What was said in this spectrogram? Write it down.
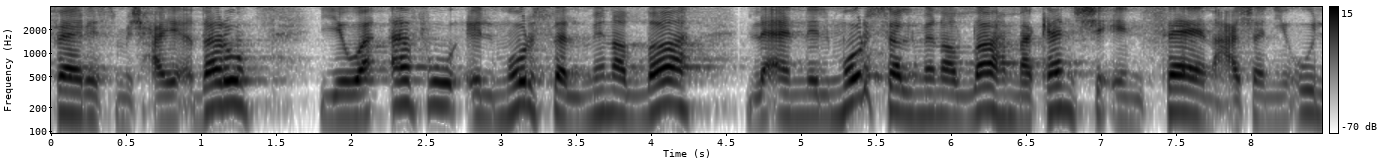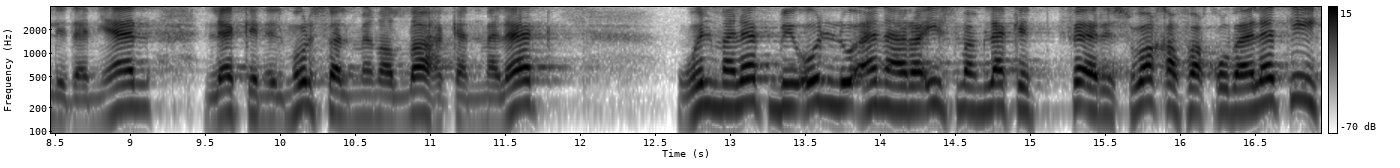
فارس مش هيقدروا يوقفوا المرسل من الله لأن المرسل من الله ما كانش إنسان عشان يقول لدانيال لكن المرسل من الله كان ملاك. والملاك بيقول له أنا رئيس مملكة فارس وقف قبالتي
